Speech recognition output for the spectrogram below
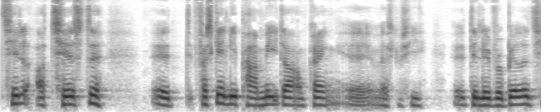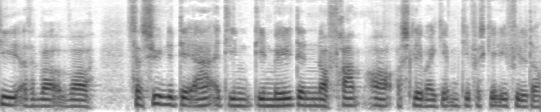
til at teste forskellige parametre omkring, hvad skal vi sige, Øh, deliverability, altså hvor, hvor sandsynligt det er, at din, din mail den når frem og, og slipper igennem de forskellige filtre.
